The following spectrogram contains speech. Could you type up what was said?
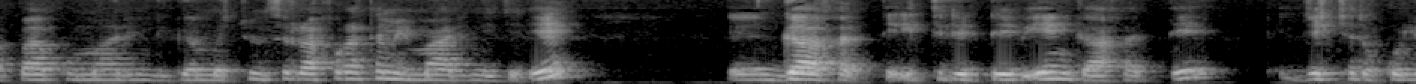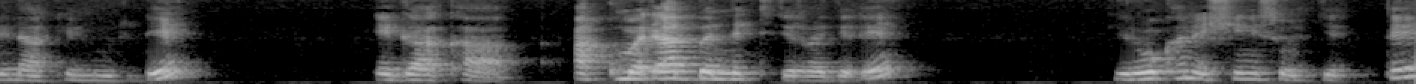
abbaa koo maaliin gammachuun sirraa fudhatame maaliin jedhee gaafadhe itti deddeebi'een gaafadhe jecha tokkollee naa kennuu didee egaa ka akkuma dhaabbannetti jirra jedhee yeroo kana ishiinis ol jettee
